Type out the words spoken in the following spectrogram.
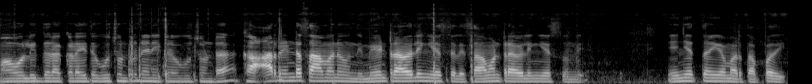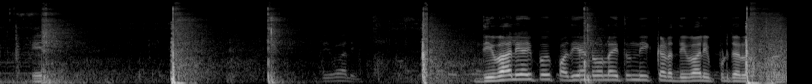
మా వాళ్ళు ఇద్దరు అక్కడైతే కూర్చుంటారు నేను ఇక్కడ కూర్చుంటా. కార్ నిండా సామానే ఉంది. మేము ట్రావెలింగ్ చేస్తలే. సామాన్ ట్రావెలింగ్ చేస్తుంది. ఏం చేస్తాం ఇక మరి? తప్పది. దివాళీ అయిపోయి పదిహేను రోజులు అవుతుంది. ఇక్కడ దివాళీ ఇప్పుడు జరుగుతుంది.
